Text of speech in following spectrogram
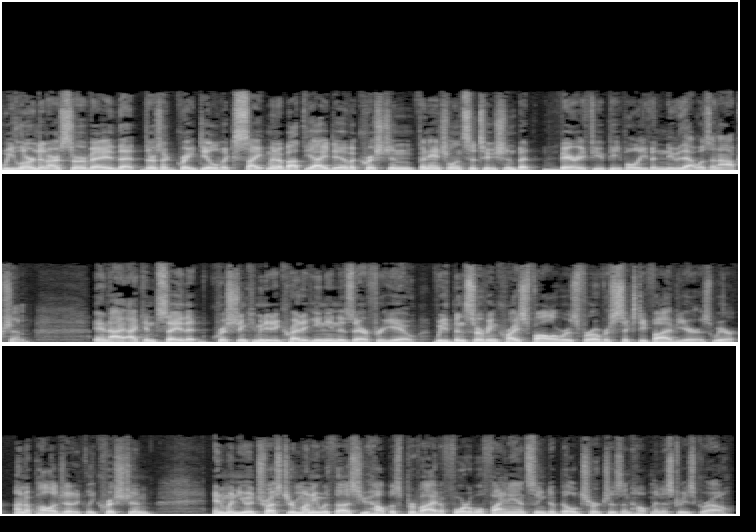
We learned in our survey that there's a great deal of excitement about the idea of a Christian financial institution, but very few people even knew that was an option. And I, I, can say that Christian Community Credit Union is there for you. We've been serving Christ followers for over 65 years. We are unapologetically Christian. And when you entrust your money with us, you help us provide affordable financing to build churches and help ministries grow.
